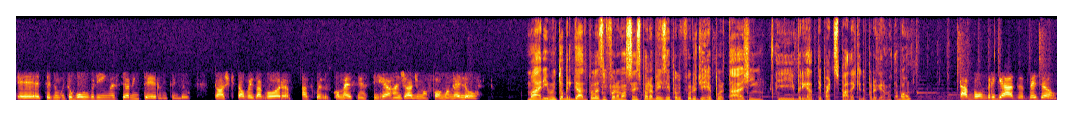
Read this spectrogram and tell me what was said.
é, teve muito burburinho esse ano inteiro, entendeu? Então acho que talvez agora as coisas comecem a se rearranjar de uma forma melhor. Mari, muito obrigado pelas informações, parabéns aí pelo furo de reportagem e obrigado por ter participado aqui do programa, tá bom? Tá bom, obrigada. Beijão.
